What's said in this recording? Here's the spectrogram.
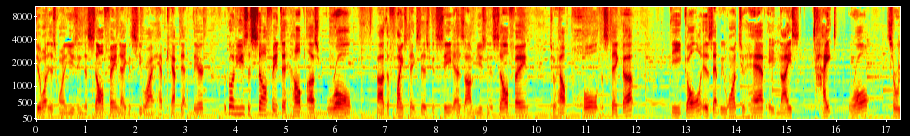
doing is going to using the cellophane. Now you can see why I have kept that there. We're going to use the cellophane to help us roll uh, the flank steaks. As you can see, as I'm using the cellophane to help pull the steak up, the goal is that we want to have a nice tight roll. So we're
